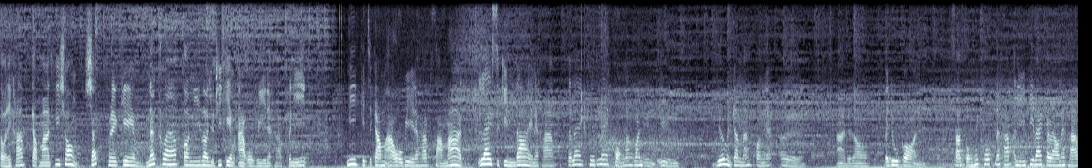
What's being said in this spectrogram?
สวัสดีครับ กลับมาที่ช่องชัดเพลย์เกมนะครับ ตอนนี้เราอยู่ที่เกม ROV นะครับ วันนี้มีกิจกรรม ROV นะครับ สามารถแลกสกินได้นะครับ จะแลกเพชรแลกของรางวัลอื่นๆ เยอะเหมือนกันนะ ตอนนี้เออ อ่าเดี๋ยวเราไปดูก่อนสะสมให้ครบนะครับ อันนี้ที่แรกไปแล้วนะครับ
